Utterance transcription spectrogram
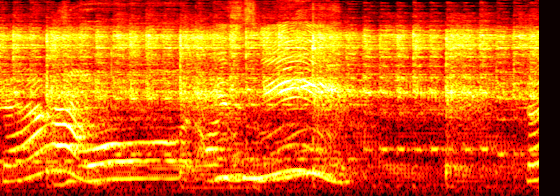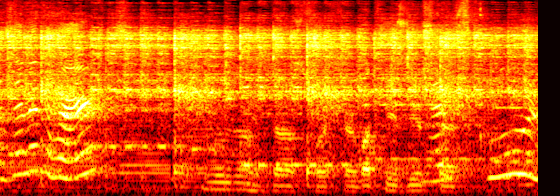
Damn! His knee! Doesn't it hurt? No, no. It does for sure, but he's used to it. That's cool.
